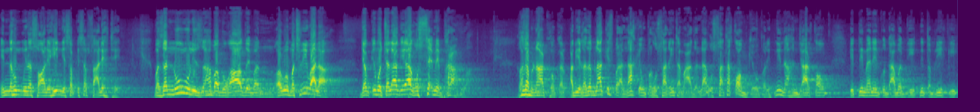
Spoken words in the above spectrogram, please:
انہم من الصالحین یہ سب کے سب صالح تھے۔ وزنون الظہبہ مغاضبا اور وہ مچھلی والا جبکہ وہ چلا گیا غصے میں بھرا ہوا۔ غضبناک ہو کر۔ اب یہ غضبناک کس پر؟ اللہ کے اوپر غصہ نہیں تھا، معاذ اللہ، غصہ تھا قوم کے اوپر۔ اتنی ناہنجار قوم، اتنی میں نے ان کو دعوت دی، اتنی تبلیغ کی۔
